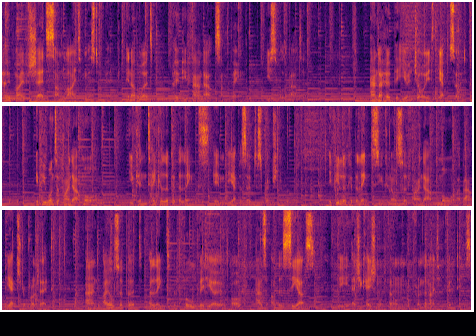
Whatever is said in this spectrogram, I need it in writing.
hope I've shed some light on this topic. In other words, I hope you found out something useful about it. And I hope that you enjoyed the episode. If you want to find out more, you can take a look at the links in the episode description. If you look at the links, you can also find out more about the Extra project, and I also put a link to the full video of As Others See Us, the educational film from the 1950s.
